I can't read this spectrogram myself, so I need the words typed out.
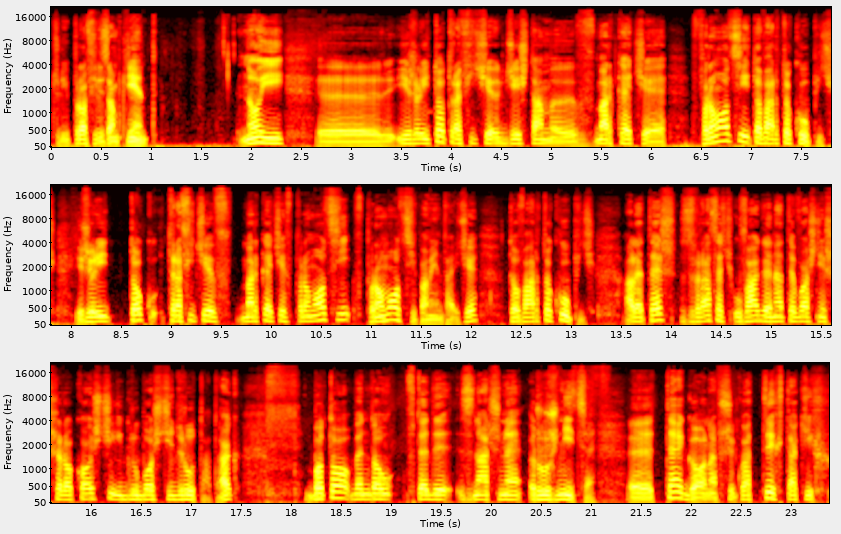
czyli profil zamknięty. No i e, jeżeli to traficie gdzieś tam e, w markecie w promocji, to warto kupić. Jeżeli to traficie w markecie w promocji, w promocji pamiętajcie, to warto kupić, ale też zwracać uwagę na te właśnie szerokości i grubości druta, tak? Bo to będą wtedy znaczne różnice. E, Tego na przykład, tych takich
